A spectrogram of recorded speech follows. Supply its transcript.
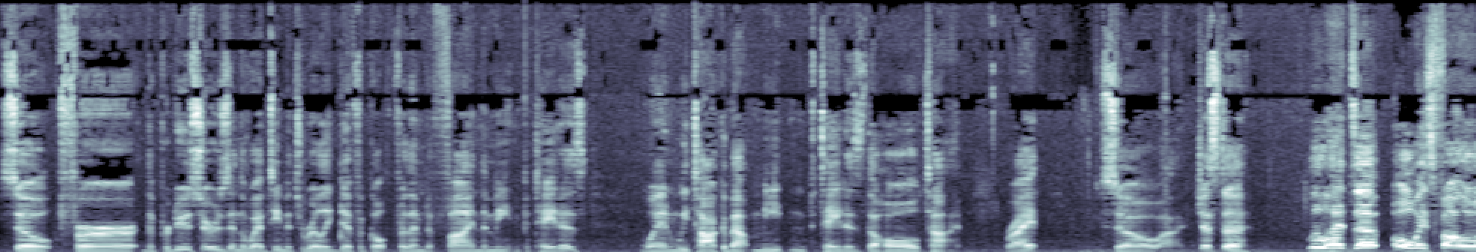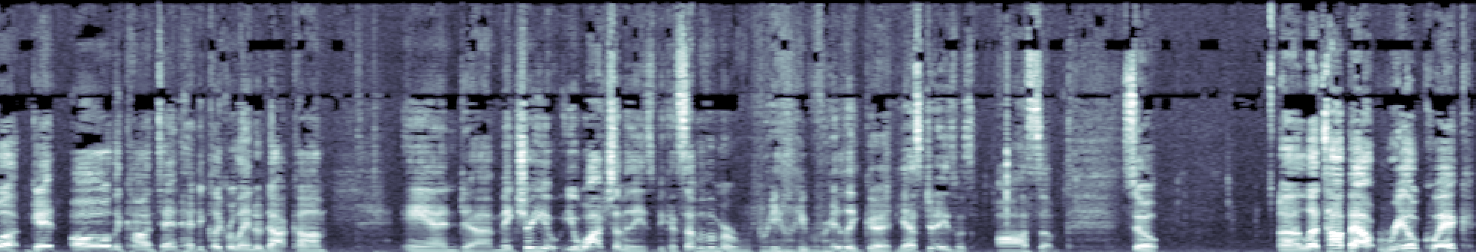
so for the producers and the web team, it's really difficult for them to find the meat and potatoes when we talk about meat and potatoes the whole time, right? So uh, just a little heads up. Always follow up. Get all the content. Head to clickorlando.com and uh, make sure you, you watch some of these because some of them are really, really good. Yesterday's was awesome. So uh, let's hop out real quick.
